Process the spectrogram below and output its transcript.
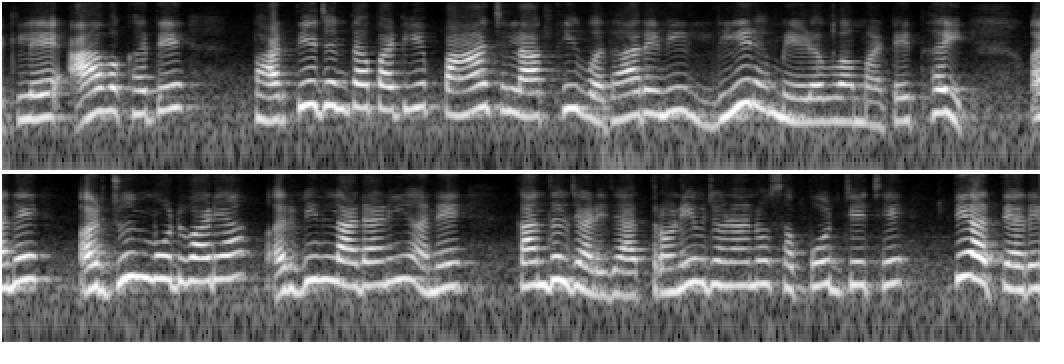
એટલે આ વખતે ભારતીય જનતા પાર્ટીએ પાંચ લાખથી વધારેની લીડ મેળવવા માટે થઈ અને અર્જુન મોઢવાડિયા, અરવિંદ લાડાણી અને કાંધલ જાડેજા આ ત્રણેય જણાનો સપોર્ટ જે છે તે અત્યારે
